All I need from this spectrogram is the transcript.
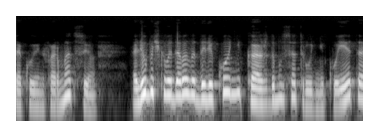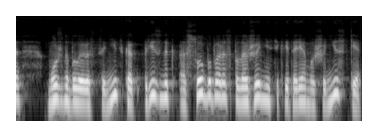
Такую информацию Любочка выдавала далеко не каждому сотруднику, и это можно было расценить как признак особого расположения секретаря-машинистки,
